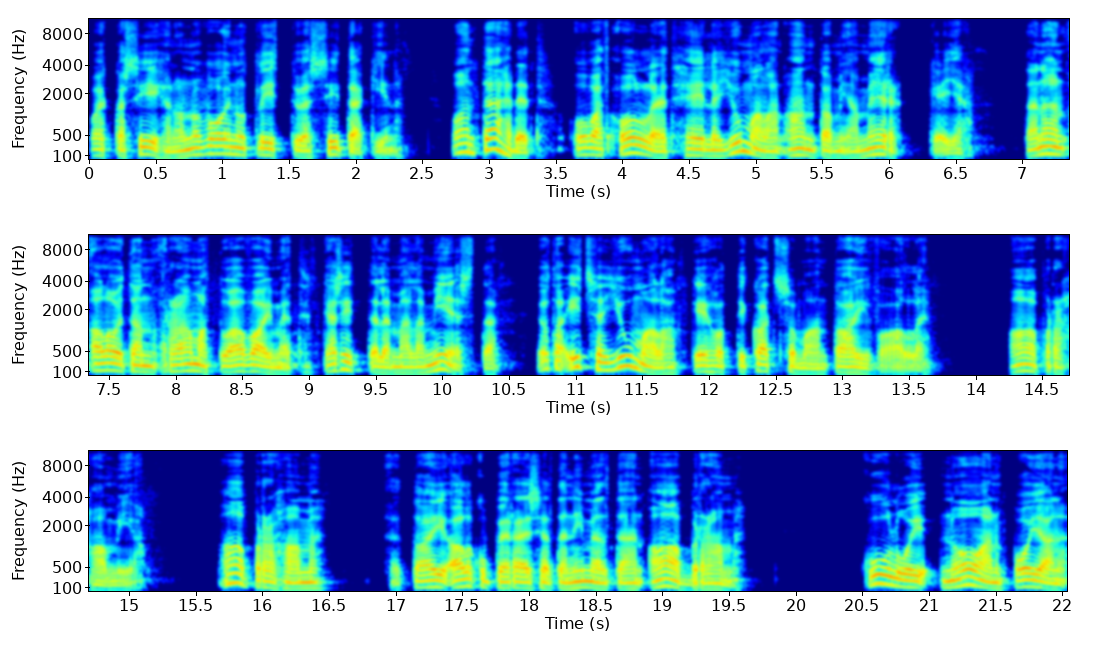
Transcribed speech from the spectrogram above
vaikka siihen on voinut liittyä sitäkin, vaan tähdet ovat olleet heille Jumalan antamia merkkejä. Tänään aloitan raamattu avaimet käsittelemällä miestä, jota itse Jumala kehotti katsomaan taivaalle, Abrahamia. Abraham, tai alkuperäiseltä nimeltään Abram, kuului Noan pojan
